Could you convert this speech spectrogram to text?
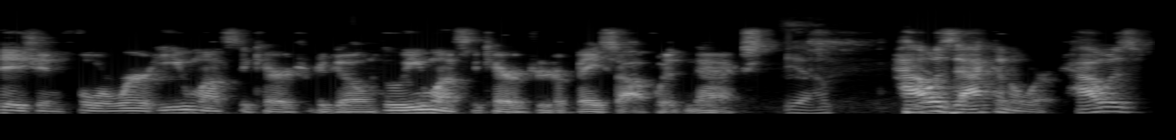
vision for where he wants the character to go and who he wants the character to face off with next. yeah How is that going to work? How is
